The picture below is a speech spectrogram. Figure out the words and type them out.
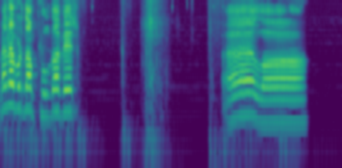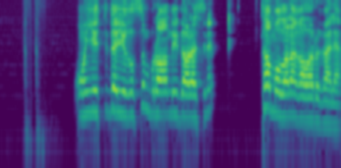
Mənə buradan pul da ver. Elo. 17 de yığılsın buranın da idarəsini tam olarak alırıq hələ.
